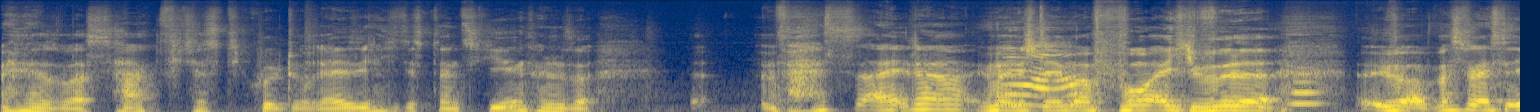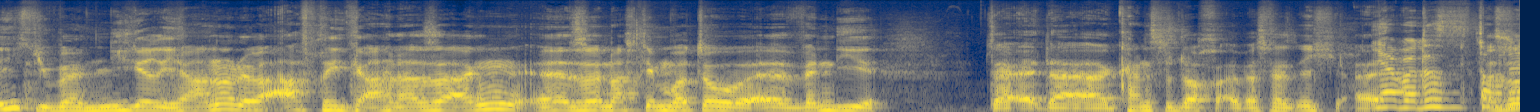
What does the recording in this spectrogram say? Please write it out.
wenn er sowas sagt, wie das die kulturell sich nicht distanzieren können. So, äh, was, Alter? Ich meine, Ja. stell dir mal vor, ich würde über, was weiß ich, über Nigerianer oder über Afrikaner sagen, äh, so nach dem Motto, äh, wenn die, da, da kannst du doch, äh, was weiß ich, äh, Ja, aber das ist doch also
